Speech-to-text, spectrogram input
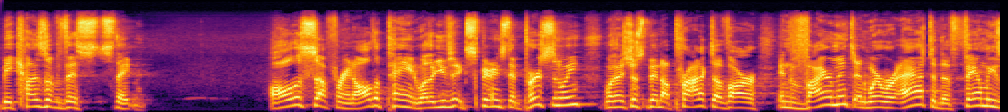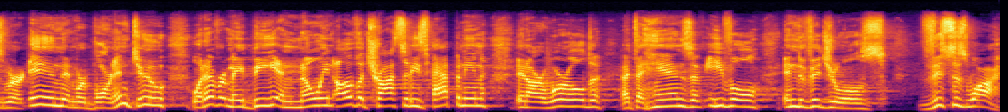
because of this statement all the suffering, all the pain, whether you've experienced it personally, whether it's just been a product of our environment and where we're at and the families we're in and we're born into, whatever it may be, and knowing of atrocities happening in our world at the hands of evil individuals, this is why.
